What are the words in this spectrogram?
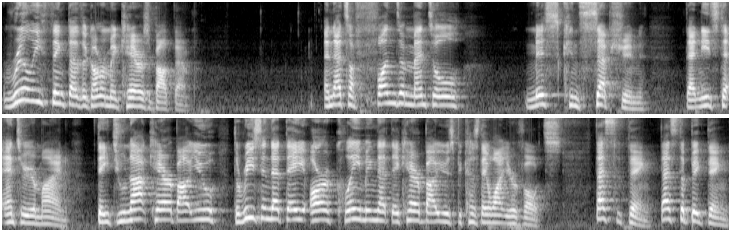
really think that the government cares about them. And that's a fundamental misconception that needs to enter your mind. They do not care about you. The reason that they are claiming that they care about you is because they want your votes. That's the thing. That's the big thing.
